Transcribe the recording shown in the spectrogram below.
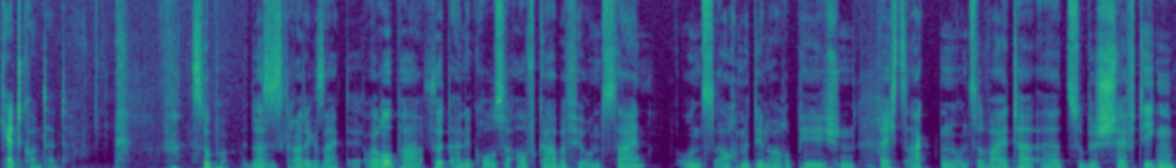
Cat-Content. Super. Du hast es gerade gesagt. Europa wird eine große Aufgabe für uns sein uns auch mit den europäischen Rechtsakten und so weiter äh, zu beschäftigen.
